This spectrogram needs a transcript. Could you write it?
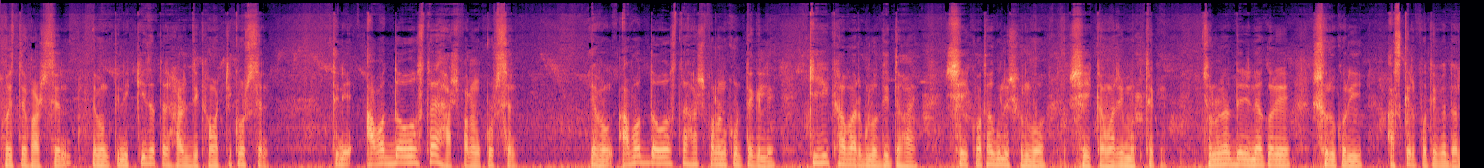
হতে পারছেন এবং তিনি কী জাতের হাঁস দিয়ে খামারটি করছেন তিনি আবদ্ধ অবস্থায় হাঁস পালন করছেন। এবং আবদ্ধ অবস্থায় হাঁস পালন করতে গেলে কী কী খাবারগুলো দিতে হয়, সেই কথাগুলি শুনব সেই কামারি মুখ থেকে। চলুন দেরি না করে শুরু করি আজকের প্রতিবেদন।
